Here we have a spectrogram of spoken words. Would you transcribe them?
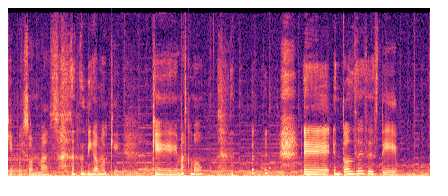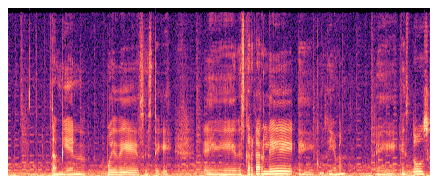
que pues son más, digamos que, que más cómodo. Entonces, este, también puedes, este, descargarle, ¿cómo se llaman? estos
